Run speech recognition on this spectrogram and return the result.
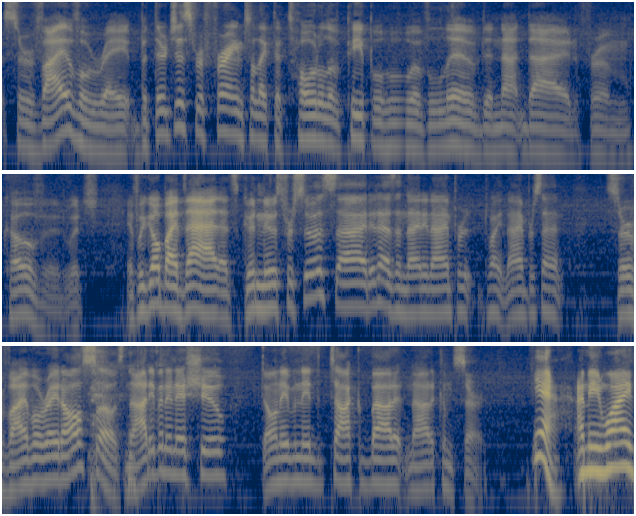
survival rate, but they're just referring to like the total of people who have lived and not died from COVID, which if we go by that, that's good news for suicide. It has a 99.9% survival rate also. It's not even an issue. Don't even need to talk about it. Not a concern. Yeah, I mean, why?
